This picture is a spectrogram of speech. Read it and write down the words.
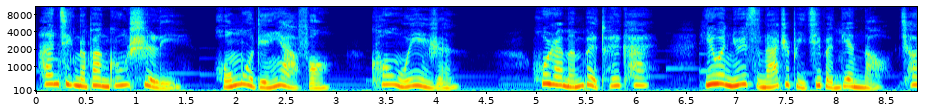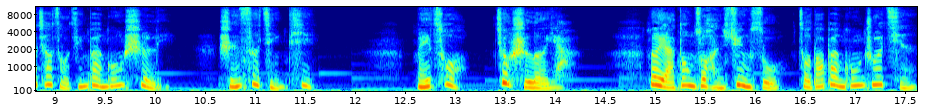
安静的办公室里，红木典雅风，空无一人。忽然门被推开，一位女子拿着笔记本电脑悄悄走进办公室里，神色警惕。没错，就是乐雅。乐雅动作很迅速，走到办公桌前。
